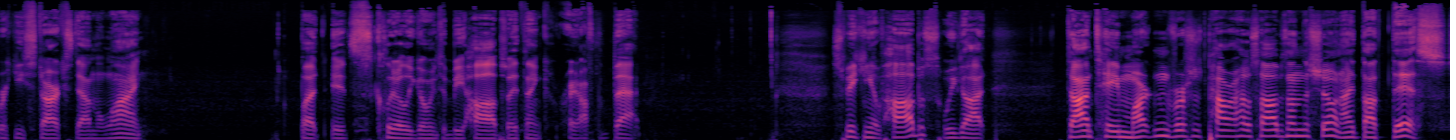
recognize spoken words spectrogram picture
Ricky Starks down the line. But it's clearly going to be Hobbs, I think, right off the bat. Speaking of Hobbs, we got Dante Martin versus Powerhouse Hobbs on the show, and I thought this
